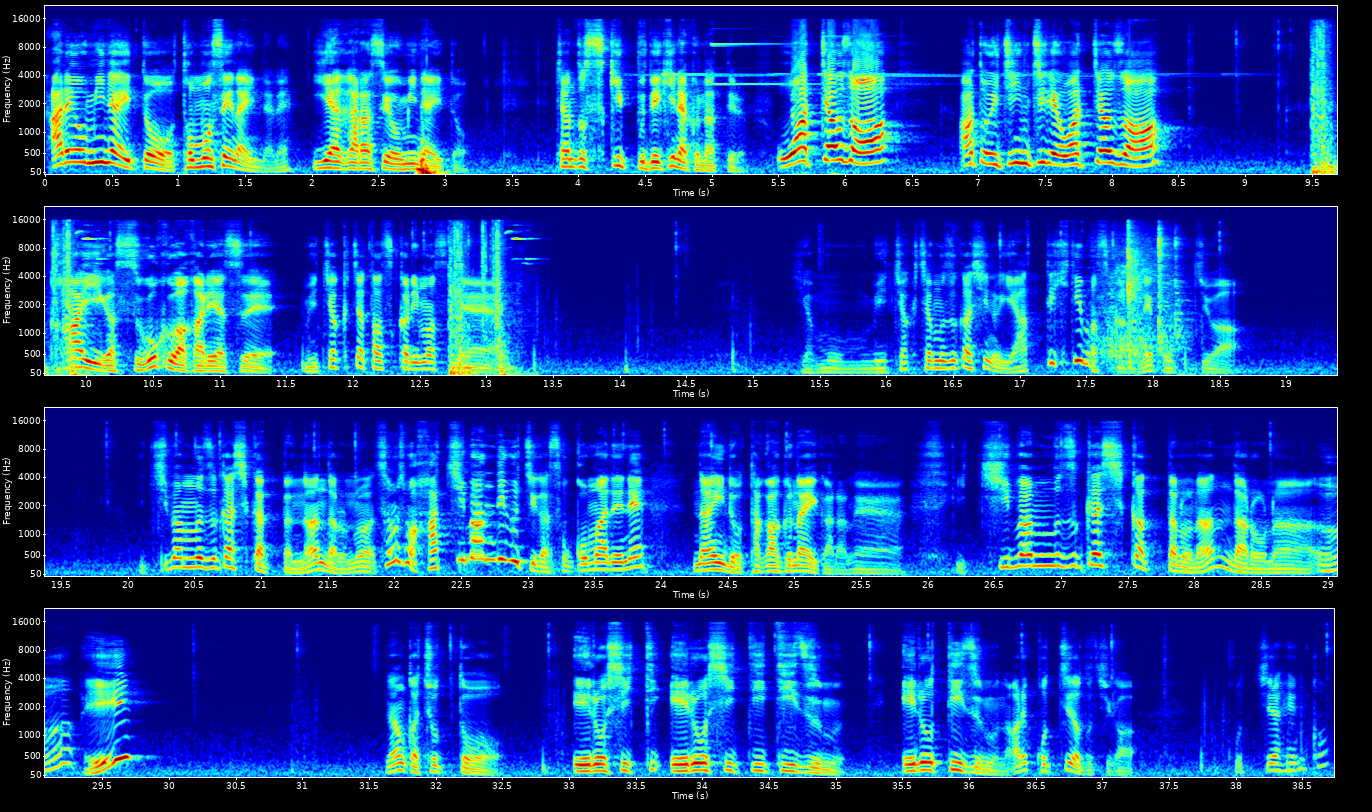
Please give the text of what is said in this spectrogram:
あれを見ないと灯せないんだね。嫌がらせを見ないと。ちゃんとスキップできなくなってる。終わっちゃうぞ！あと1日で終わっちゃうぞ！回がすごく分かりやすい。めちゃくちゃ助かりますね。いやもうめちゃくちゃ難しいのやってきてますからねこっちは。一番難しかったのなんだろうな。そもそも8番出口がそこまでね難易度高くないからね。一番難しかったのなんだろうな。あえ？なんかちょっとエロシティエロシティティズム。エロティズムのあれ？こっちだと違う。こっちらへんか？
